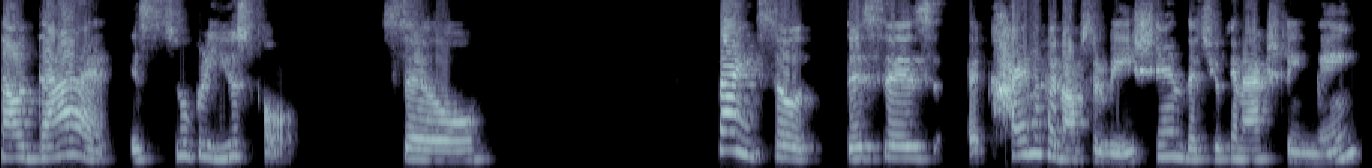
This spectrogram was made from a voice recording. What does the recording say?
Now that is super useful. So, right, so this is a kind of an observation that you can actually make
